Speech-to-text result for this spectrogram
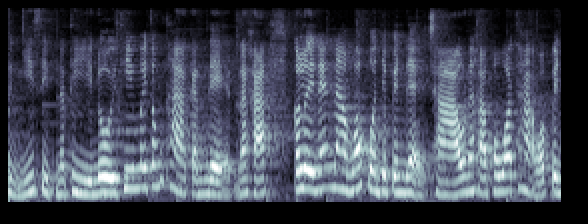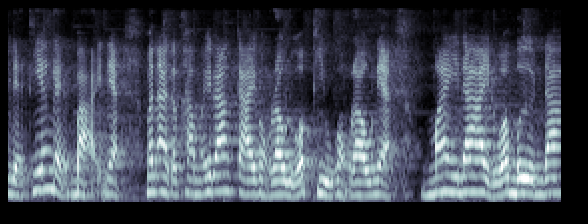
15-20 นาที โดยที่ไม่ต้องทากันแดดนะคะ ก็เลยแนะนำว่าควรจะเป็นแดดเช้านะคะ เพราะว่าถ้าว่าเป็นแดดเที่ยงแดดบ่ายเนี่ยมันอาจจะทำให้ร่างกายของเราหรือว่าผิวของเราเนี่ยไม่ได้หรือว่าเบิร์นได้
